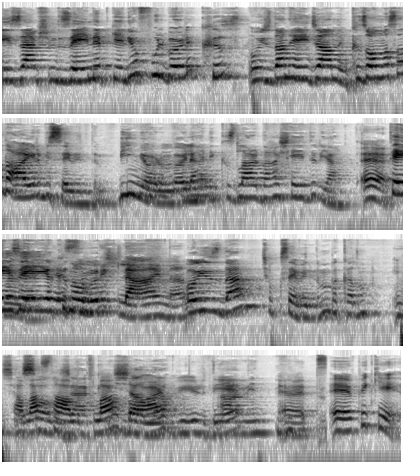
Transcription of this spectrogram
teyzem, şimdi Zeynep geliyor. Full böyle kız. O yüzden heyecanlıyım. Kız olmasa da ayrı bir sevindim. Bilmiyorum böyle hani kızlar daha şeydir ya. Evet, Teyzeye tabii. yakın olur. Kesinlikle aynen. O yüzden çok sevindim. Bakalım İnşallah nasıl sağlıkla İnşallah. doğar, büyür diye. Amin. Evet. Ee, peki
